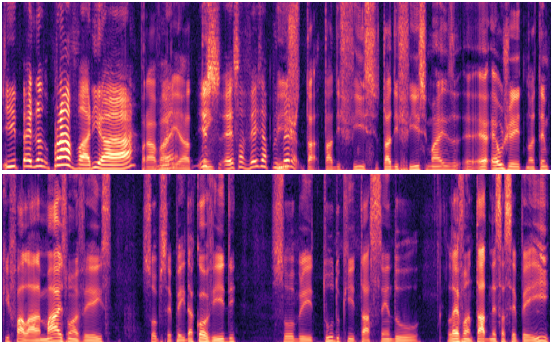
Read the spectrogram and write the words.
E pegando, para variar... Para né? variar, né? tem... Isso, essa vez é a primeira... Bicho, tá, tá difícil, tá difícil, mas é, é, é o jeito. Nós temos que falar mais uma vez sobre o CPI da Covid, sobre tudo que está sendo levantado nessa CPI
